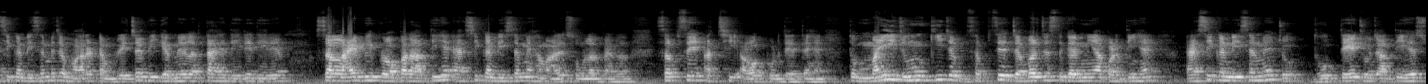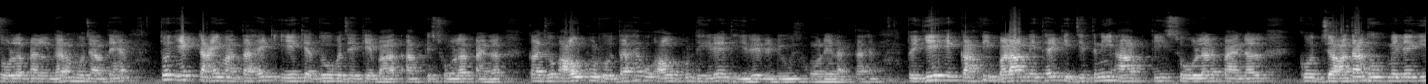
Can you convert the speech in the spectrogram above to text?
ऐसी कंडीशन में जब हमारा टेम्परेचर भी गिरने लगता है धीरे धीरे सनलाइट भी प्रॉपर आती है, ऐसी कंडीशन में हमारे सोलर पैनल सबसे अच्छी आउटपुट देते हैं। तो मई, जून की जब सबसे ज़बरदस्त गर्मियाँ पड़ती हैं ऐसी कंडीशन में जो धूप तेज हो जाती है सोलर पैनल गर्म हो जाते हैं तो एक टाइम आता है कि एक या दो बजे के बाद आपके सोलर पैनल का जो आउटपुट होता है, वो आउटपुट धीरे धीरे रिड्यूस होने लगता है। तो ये एक काफ़ी बड़ा मिथ है कि जितनी आपकी सोलर पैनल को ज़्यादा धूप मिलेगी,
